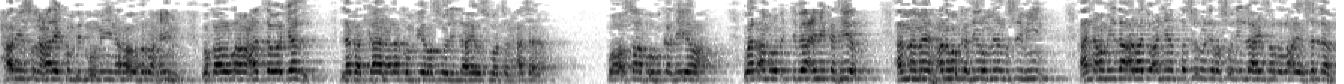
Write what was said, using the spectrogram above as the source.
حريص عليكم بالمؤمنين رؤوف رحيم. وقال الله عز وجل لقد كان لكم في رسول الله أسوة حسنة وأوصافه كثيرة والأمر باتباعه كثير. أما ما يفعله كثير من المسلمين أنهم إذا أرادوا أن ينتصروا لرسول الله صلى الله عليه وسلم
